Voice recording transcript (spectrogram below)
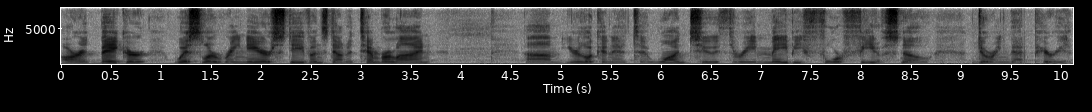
are at Baker, Whistler, Rainier, Stevens, down to Timberline. Um, you're looking at uh, one, two, three, maybe four feet of snow during that period.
